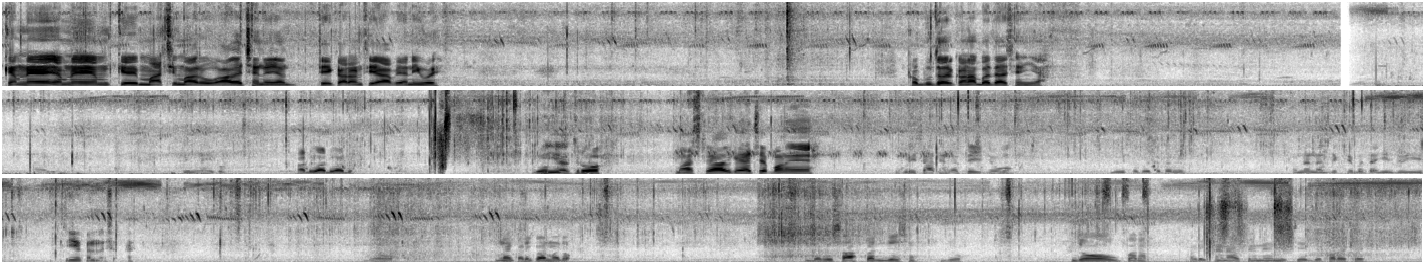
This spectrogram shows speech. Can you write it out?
કેમને એમને એમ કે માછીમારો આવે છે ને એમ તે કારણથી આવ્યા નહીં હોય. કબૂતર ઘણા બધા છે અહીંયા. આડું આડું આડું. જો મિત્રો માસ્ટર આવી ગયા છે પણ એ ટુકડી સાથે નથી જુઓ. જોઈ શકો છો તમે. તમને નજીકથી બતાવીએ જોઈએ. એ કરી ના શકાય જો હમણાં ઘડીક વારમાં તો બધું સાફ કરી દેશે જો જો ઉપર ઘડીખણ આવશે ને નીચે જતા રહેશે.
